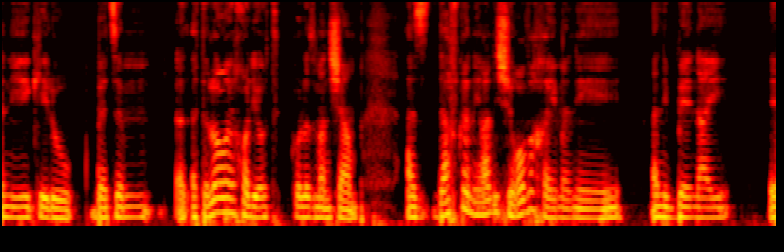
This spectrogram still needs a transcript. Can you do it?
אני כאילו, בעצם, אתה לא יכול להיות כל הזמן שם. אז דווקא נראה לי שרוב החיים אני, אני בעיניי, אה,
